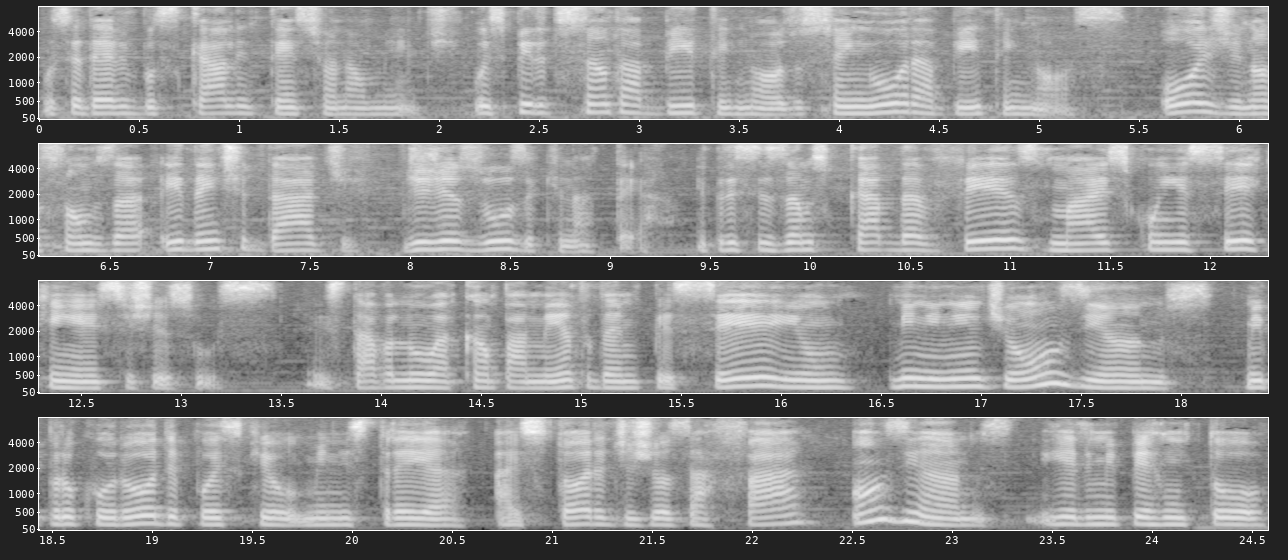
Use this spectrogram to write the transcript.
Você deve buscá-lo intencionalmente. O Espírito Santo habita em nós, o Senhor habita em nós. Hoje nós somos a identidade de Jesus aqui na Terra e precisamos cada vez mais conhecer quem é esse Jesus. Eu estava no acampamento da MPC e um menininho de 11 anos me procurou depois que eu ministrei a, a história de Josafá, 11 anos, e ele me perguntou:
